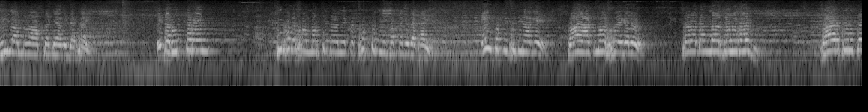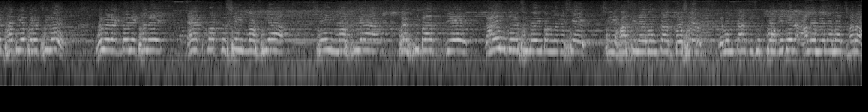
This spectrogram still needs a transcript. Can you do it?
মিল আমরা আপনাকে আমি দেখাই। এটার উত্তরণ কীভাবে সম্ভব আমি একটা ছোট্ট জিনিস আপনাকে দেখাই। এই তো কিছুদিন আগে, প্রায় আট মাস হয়ে গেল, সারা বাংলার জনগণ যার বিরুদ্ধে ঝাঁপিয়ে পড়েছিল, মনে রাখবেন এখানে একমাত্র সেই মাফিয়া সেই মাফিয়া ফ্যাসিবাদ যে কায়েম করেছিল এই বাংলাদেশে, সেই হাসিনা এবং তার দোসর এবং তার কিছু পকেটের আলেম এলামা ছাড়া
